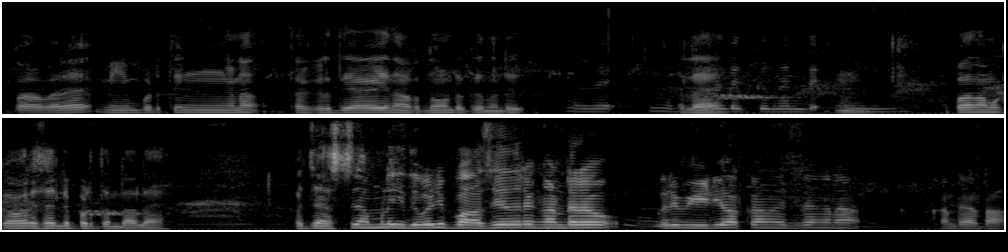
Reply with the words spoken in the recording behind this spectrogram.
അപ്പോൾ അവരെ മീൻ പിടുത്തം ഇങ്ങനെ തകൃതിയായി നടന്നുകൊണ്ടിരിക്കുന്നുണ്ട്. അല്ലേ? അപ്പൊ. അപ്പോൾ നമുക്ക് അവരെ ശല്യപ്പെടുത്തണ്ട അല്ലേ? അപ്പോൾ ജസ്റ്റ് നമ്മൾ ഇതുവഴി പാസ് ചെയ്തരം കണ്ട ഒരു വീഡിയോ ആക്കാന്ന് വെച്ചിട്ട് അങ്ങനെ കണ്ടേട്ടാ.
